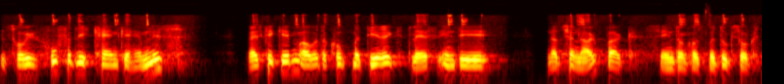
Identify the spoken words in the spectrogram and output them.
Jetzt habe ich hoffentlich kein Geheimnis preisgegeben, aber da kommt man direkt live in die Nationalpark-Sendung, hast mir du gesagt.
